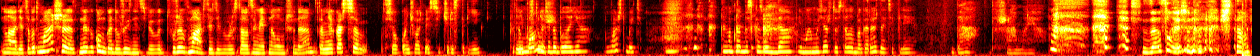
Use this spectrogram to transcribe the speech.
наладится. Вот Маша, на каком году жизни тебе? Вот уже в марте тебе уже стало заметно лучше, да? Да, мне кажется, все кончилось месяца через три. Ты Потому не что у помнишь? тебя была я. Может быть. Ты могла бы сказать «да», и моему сердцу стало бы гораздо теплее. Да, душа моя. Заслышано. Штамп.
